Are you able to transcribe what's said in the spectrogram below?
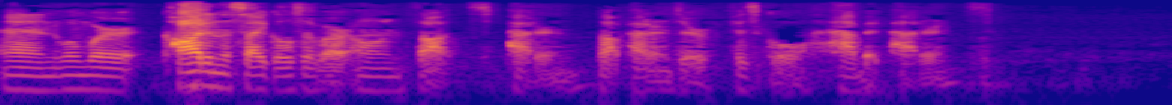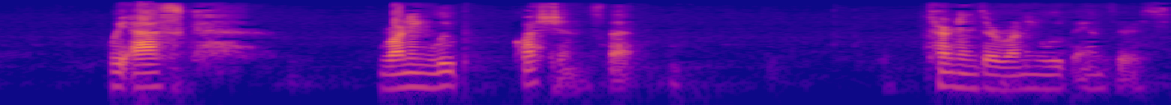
And when we're caught in the cycles of our own thoughts pattern, thought patterns or physical habit patterns, we ask running loop questions that turn into running loop answers.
